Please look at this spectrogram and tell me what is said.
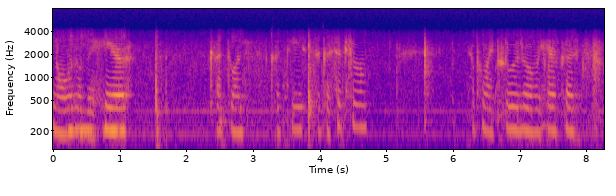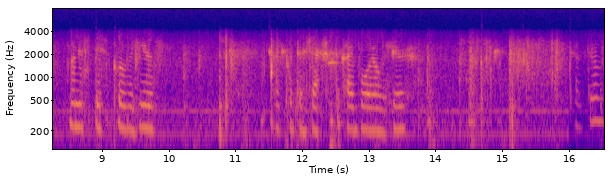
nodes over mm-hmm. here. Got the ones, got these, six of them. I put my screws over here because not enough space put over here. I put the jacks the cardboard over here. Got them.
